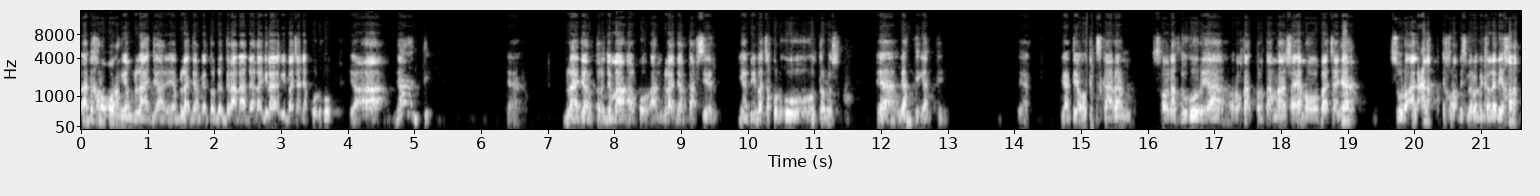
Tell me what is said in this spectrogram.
Tapi kalau orang yang belajar ya belajar metode Granada lagi-lagi bacanya pulhu ya ganti. Ya. Belajar terjemah Al-Qur'an, belajar tafsir yang dibaca pulhu terus ya ganti-ganti. Ya. Ganti oke sekarang sholat duhur ya rokat pertama saya mau bacanya surah Al-Alaq Iqra bismi rabbikal ladzi khalaq.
